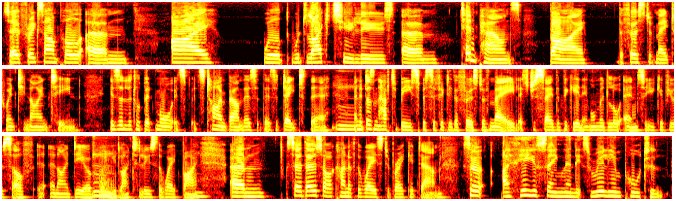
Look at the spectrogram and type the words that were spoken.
So, for example, um, I will, would like to lose um, 10 pounds by the 1st of May 2019 is a little bit more it's it's time bound. There's a, there's a date there. And it doesn't have to be specifically the 1st of May. Let's just say the beginning or middle or end so you give yourself an idea of when you'd like to lose the weight by. Um, so those are kind of the ways to break it down. So I hear you saying then it's really important.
